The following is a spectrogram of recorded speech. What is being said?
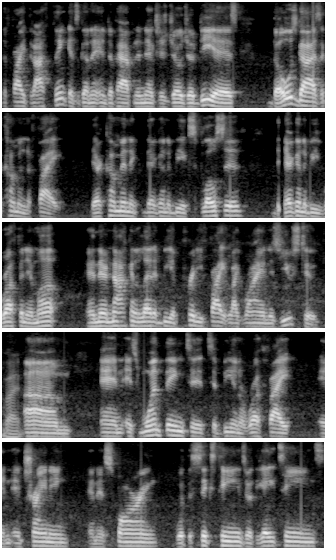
the fight that I think is going to end up happening next is Jojo Diaz, those guys are coming to fight. They're coming. they're going to be explosive. They're going to be roughing him up and they're not going to let it be a pretty fight like Ryan is used to. Right. Um, and it's one thing to to be in a rough fight and in training and in sparring with the 16s or the 18s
